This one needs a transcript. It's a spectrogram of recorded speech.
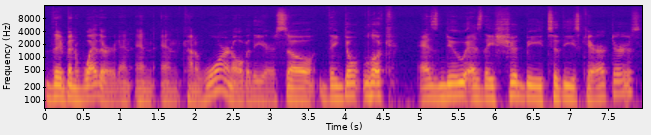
they've been weathered and and and kind of worn over the years, so they don't look as new as they should be to these characters.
